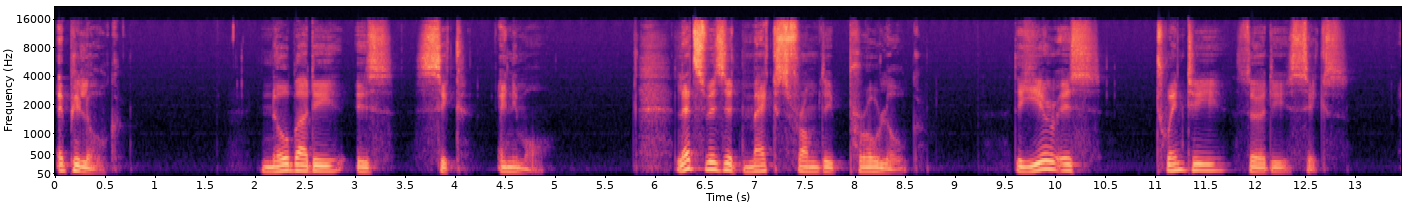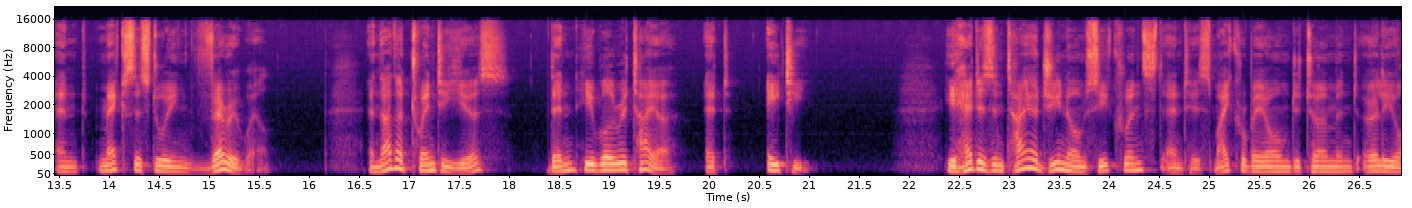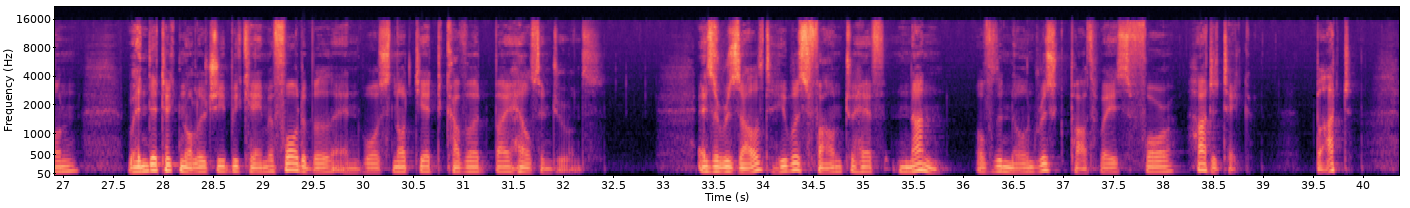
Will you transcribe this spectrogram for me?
Epilogue Nobody is sick anymore. Let's visit Max from the prologue. The year is 2036, and Max is doing very well. Another 20 years, then he will retire at 80. He had his entire genome sequenced and his microbiome determined early on when the technology became affordable and was not yet covered by health insurance. As a result, he was found to have none of the known risk pathways for heart attack, but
